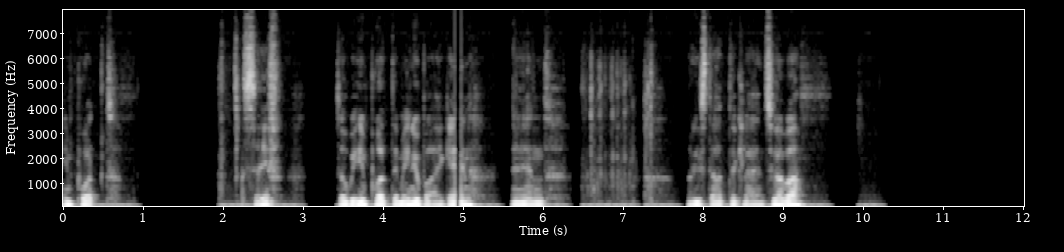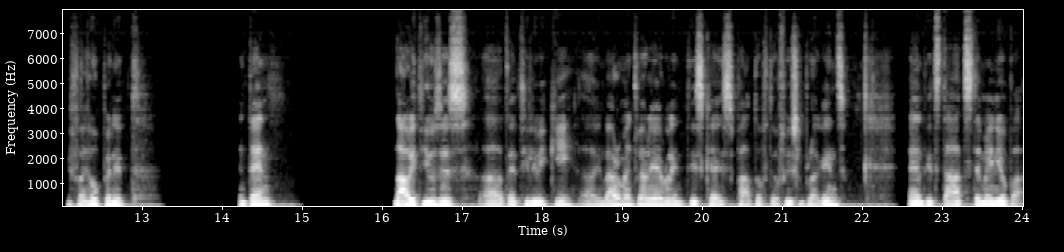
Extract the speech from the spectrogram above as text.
import save. So we import the menu bar again and restart the client server. If I open it and then now it uses uh, the TiddlyWiki uh, environment variable, in this case part of the official plugins, and it starts the menu bar.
